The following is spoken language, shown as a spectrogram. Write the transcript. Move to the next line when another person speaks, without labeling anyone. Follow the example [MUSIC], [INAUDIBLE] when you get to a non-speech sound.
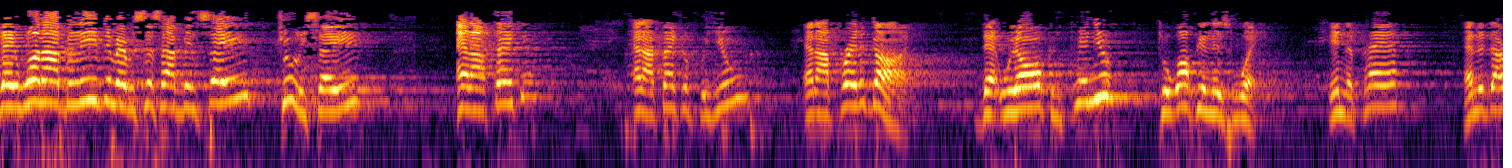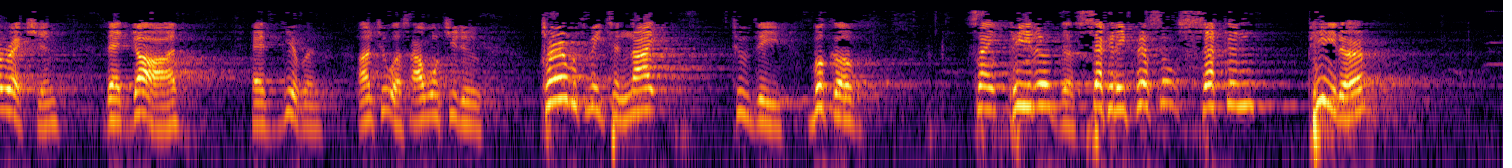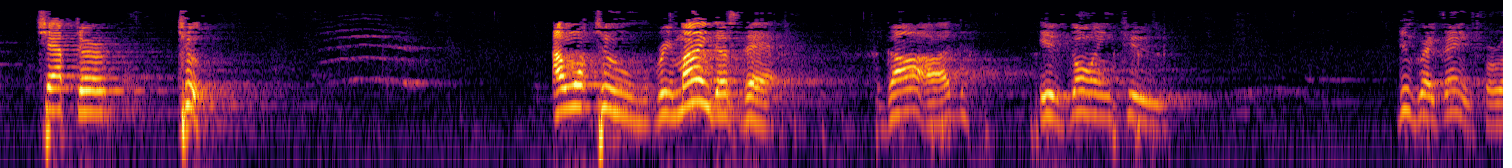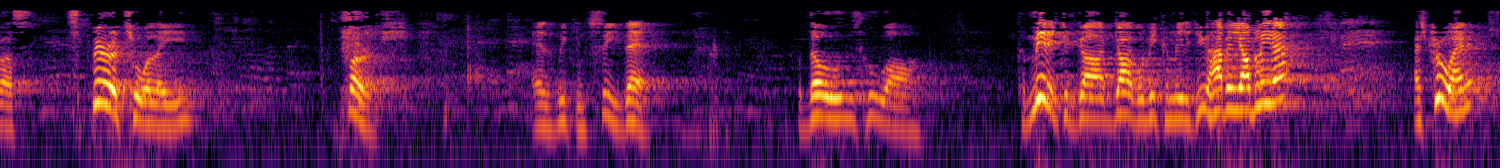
Day one, I believed him ever since I've been saved, truly saved. And I thank him. And I thank him for you. And I pray to God that we all continue to walk in this way, in the path and the direction that God has given unto us. I want you to turn with me tonight to the book of St. Peter, the second epistle, second Peter chapter 2. I want to remind us that God is going to do great things for us spiritually first. As we can see that for those who are committed to God, God will be committed to you. How many of y'all believe that? That's true, ain't it?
